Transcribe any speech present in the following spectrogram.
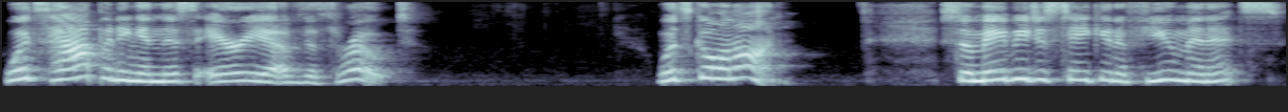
What's happening in this area of the throat? What's going on? So maybe just taking a few minutes,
